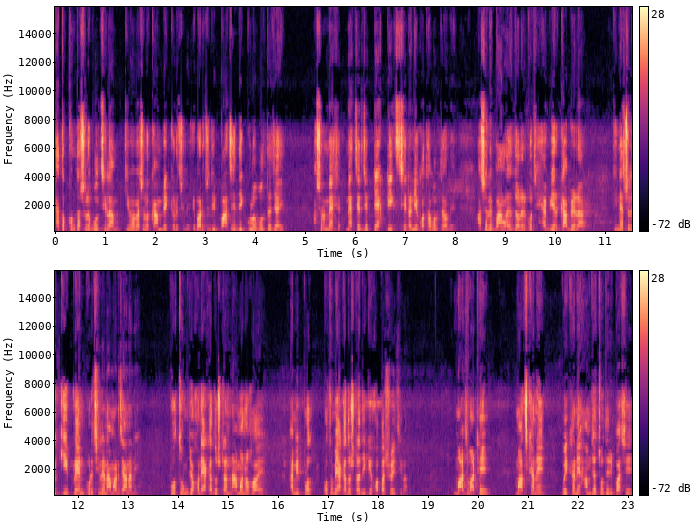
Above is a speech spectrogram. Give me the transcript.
এতক্ষণ তো আসলে বলছিলাম কীভাবে আসলে কাম করেছিল। এবার যদি বাজে দিকগুলো বলতে যাই, আসলে ম্যাচ- ম্যাচের যে ট্যাকটিক্স সেটা নিয়ে কথা বলতে হবে। আসলে বাংলাদেশ দলের কোচ হ্যাবিয়ার কাবরেরা তিনি আসলে কি প্ল্যান করেছিলেন আমার জানা নেই। প্রথম যখন একাদশটা নামানো হয় আমি প্রথমে একাদশটা দেখে হতাশ হয়েছিলাম। মাঝমাঠে, মাঝখানে, ওইখানে হামজা চৌধুরীর পাশে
